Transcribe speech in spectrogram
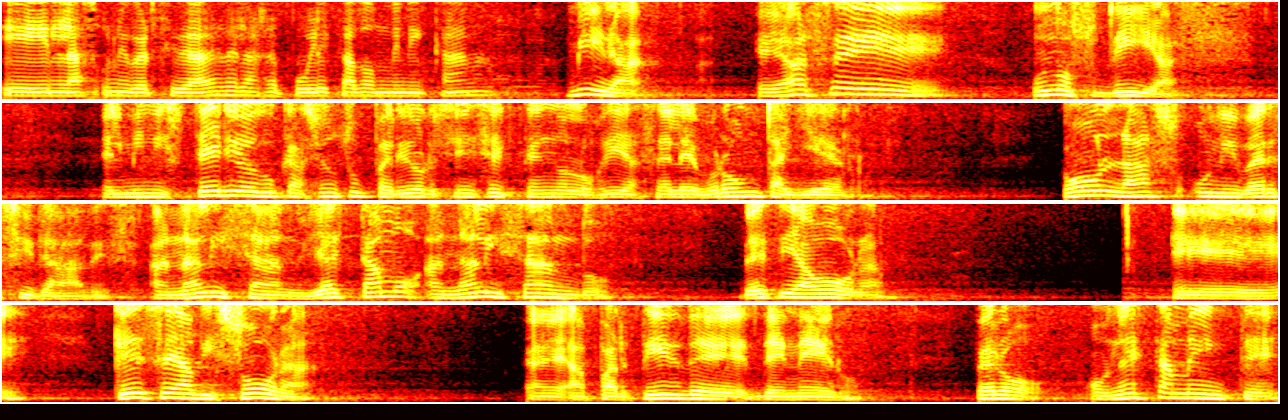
en las universidades de la República Dominicana? Mira, eh, hace unos días, el Ministerio de Educación Superior, Ciencia y Tecnología celebró un taller con las universidades, analizando, ya estamos analizando desde ahora eh, qué se avisora eh, a partir de, enero. Pero honestamente,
